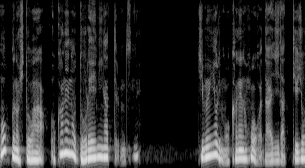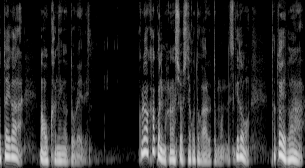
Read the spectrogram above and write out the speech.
多くの人はお金の奴隷になってるんですね。自分よりもお金の方が大事だっていう状態が、まあ、お金の奴隷です。これは過去にも話をしたことがあると思うんですけど、例えば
